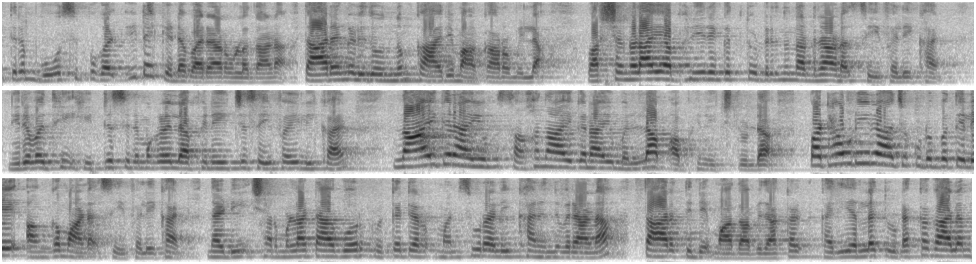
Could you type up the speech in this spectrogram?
ഇത്തരം ഗോസിപ്പുകൾ ഇടയ്ക്കിടെ വരാറുള്ളതാണ്. താരങ്ങൾ ഇതൊന്നും കാര്യമാക്കാറുമില്ല. വർഷങ്ങളായി അഭിനയരംഗത്ത് തുടരുന്ന നടനാണ് സെയ്ഫ് അലിഖാൻ നിരവധി ഹിറ്റ് സിനിമകളിൽ അഭിനയിച്ച സെയ്ഫ് അലിഖാൻ നായകനായും സഹനായകനായും എല്ലാം അഭിനയിച്ചിട്ടുണ്ട്. പഠൌഡി രാജകുടുംബത്തിലെ അംഗമാണ് സെയ്ഫ് അലിഖാൻ നടി ശർമിള ടാഗോർ ക്രിക്കറ്റർ മൻസൂർ അലിഖാൻ എന്നിവരാണ് താരത്തിന്റെ മാതാപിതാക്കൾ. കരിയറിലെ തുടക്കകാലം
